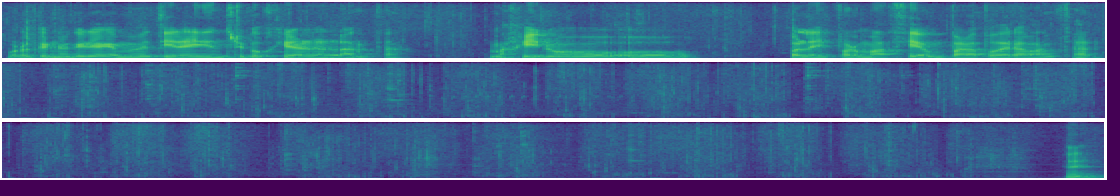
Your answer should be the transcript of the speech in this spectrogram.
Porque no quería que me metiera ahí dentro y cogiera la lanza. Imagino, o, la información para poder avanzar. ¿Eh?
